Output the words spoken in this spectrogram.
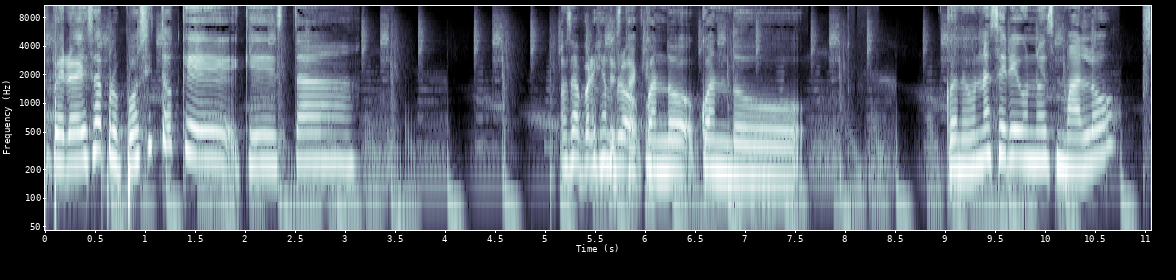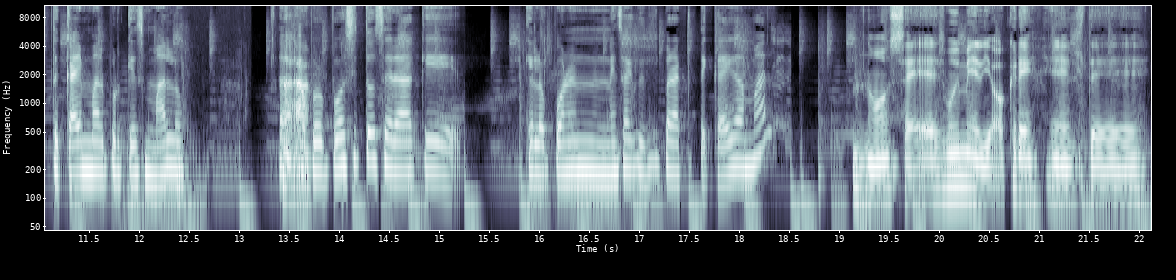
me- pero es a propósito que, que está. O sea, por ejemplo, cuando, cuando. Cuando en una serie uno es malo, pues te cae mal porque es malo. O sea, Ajá. a propósito, ¿será que, que lo ponen en esa actitud para que te caiga mal? No sé, es muy mediocre. Este.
